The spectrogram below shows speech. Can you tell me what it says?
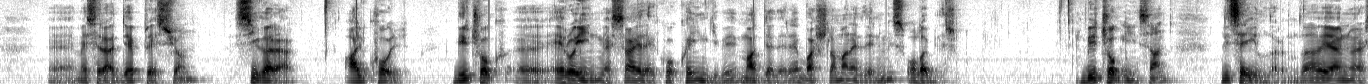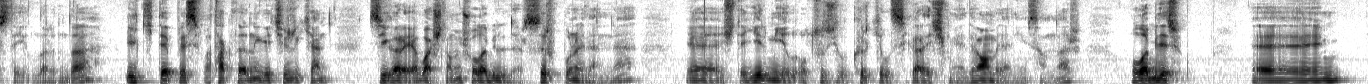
E, mesela depresyon, sigara, alkol, birçok e, eroin vesaire kokain gibi maddelere başlama nedenimiz olabilir. Birçok insan lise yıllarında veya üniversite yıllarında ilk depresif ataklarını geçirirken sigaraya başlamış olabilirler. Sırf bu nedenle e, işte 20 yıl, 30 yıl, 40 yıl sigara içmeye devam eden insanlar olabilir. E,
